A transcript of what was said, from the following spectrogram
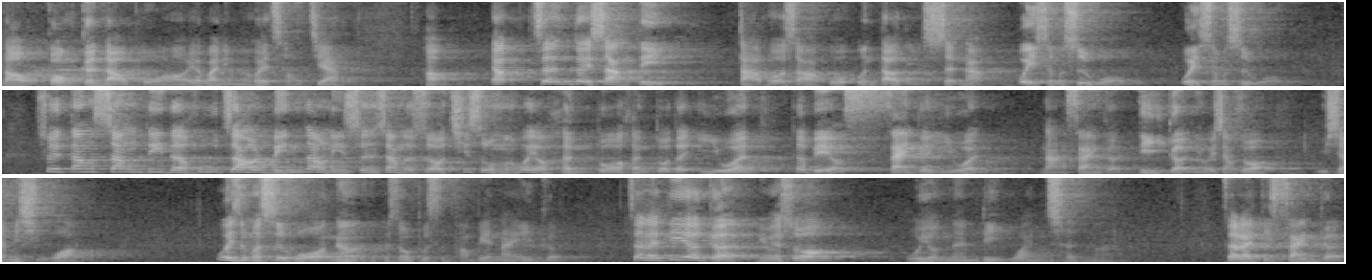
老公跟老婆哈，要不然你们会吵架。好，要针对上帝打破砂锅问到底。神啊，为什么是我？为什么是我？所以，当上帝的呼召临到你身上的时候，其实我们会有很多很多的疑问，特别有三个疑问，哪三个？第一个，你会想说：为什么是我？为什么是我呢？为什么不是旁边那一个？再来第二个，你会说：我有能力完成吗？再来第三个，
